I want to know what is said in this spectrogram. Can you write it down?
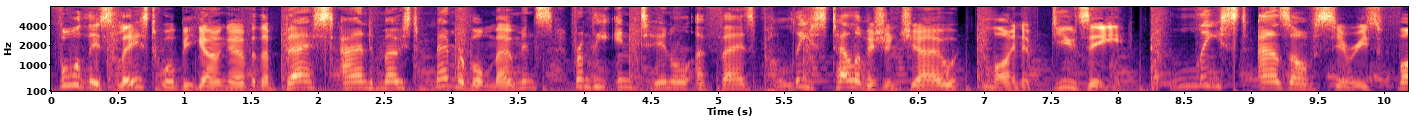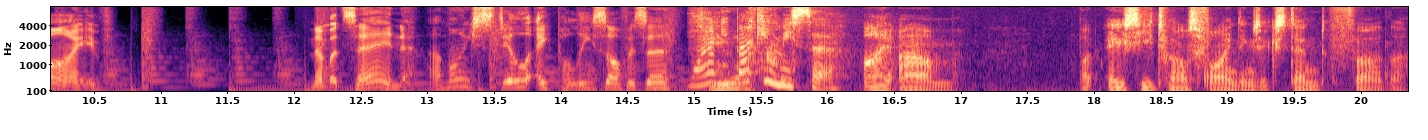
For this list, we'll be going over the best and most memorable moments from the Internal Affairs Police television show Line of Duty, at least as of Series 5. Number 10. Am I still a police officer? Why aren't you backing me, sir? I am. But AC12's findings extend further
